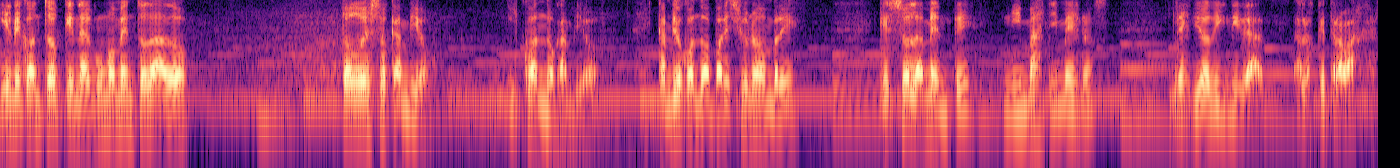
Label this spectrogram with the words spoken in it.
Y él me contó que en algún momento dado todo eso cambió. ¿Y cuándo cambió? Cambió cuando apareció un hombre que solamente, ni más ni menos, les dio dignidad a los que trabajan.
